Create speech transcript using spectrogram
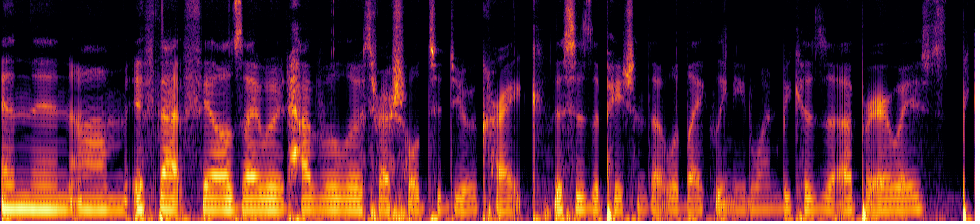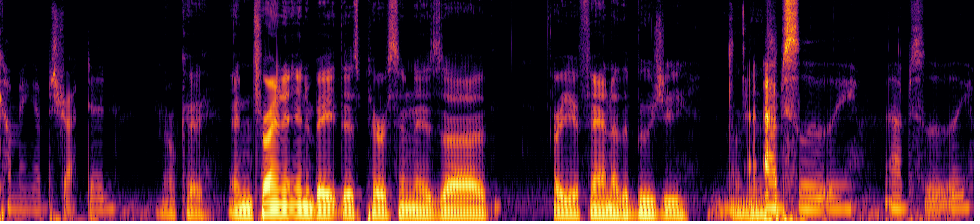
And then um, if that fails, I would have a low threshold to do a cric. This is the patient that would likely need one because the upper airway is becoming obstructed. Okay, and trying to intubate this person is. Uh, are you a fan of the bougie? Absolutely, absolutely.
